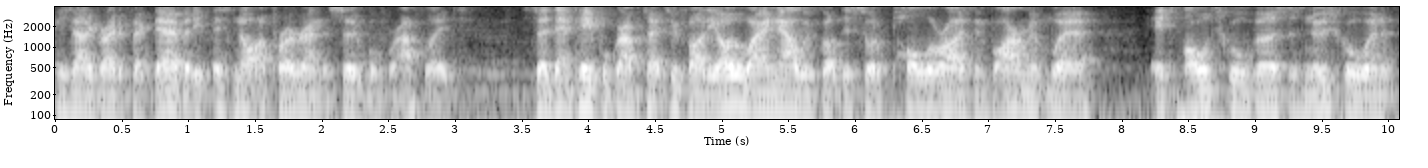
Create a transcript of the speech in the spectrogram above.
He's had a great effect there, but it's not a program that's suitable for athletes. So then people gravitate too far the other way, and now we've got this sort of polarized environment where it's old school versus new school, and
